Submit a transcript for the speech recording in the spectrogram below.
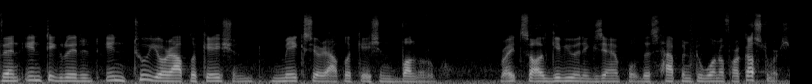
when integrated into your application, makes your application vulnerable, right? So I'll give you an example. This happened to one of our customers.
